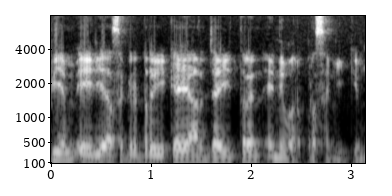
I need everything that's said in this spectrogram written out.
P M area secretary K R Jaithran എന്നിവർ പ്രസംഗിക്കും.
